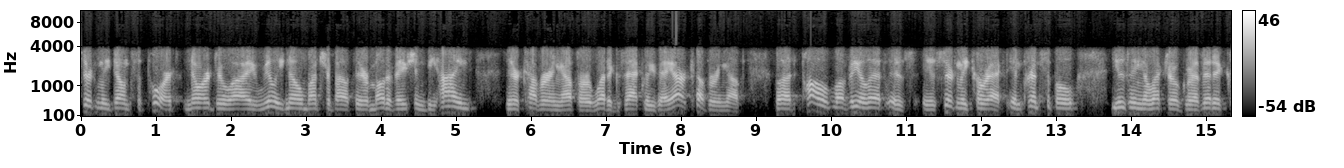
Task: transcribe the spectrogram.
certainly don't support, nor do I really know much about their motivation behind their covering up or what exactly they are covering up. But Paul Laviolette is is certainly correct in principle. Using electrogravitics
